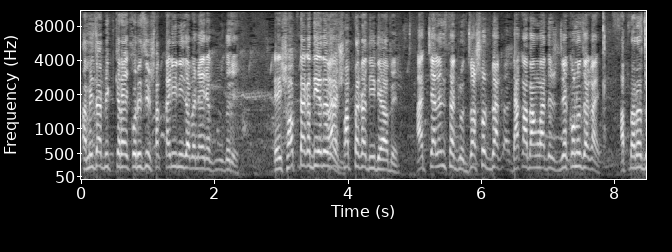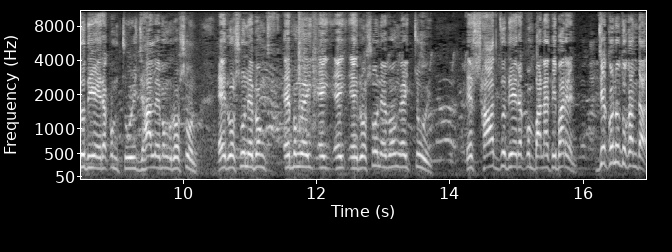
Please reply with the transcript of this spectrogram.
আমি যা বিক্রয় করেছি সব কালিয়ে নিয়ে যাবেন এরকম ধরে এই সব টাকা দিয়ে দেবেন? হ্যাঁ, সব টাকা দিয়ে দেওয়া হবে। আর চ্যালেঞ্জ থাকল যশোর ঢাকা- বাংলাদেশ যে কোনো জায়গায়। আপনারা যদি এরকম চুই ঝাল এবং রসুন এই রসুন এবং এবং এই এই রসুন এবং এই চুই এর স্বাদ যদি এরকম বানাতে পারেন যে কোনো দোকানদার।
